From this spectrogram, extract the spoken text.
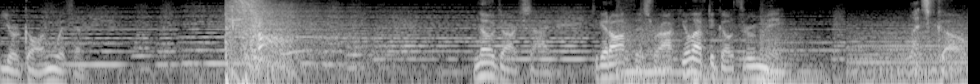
You're going with him. No, Darkseid. To get off this rock, you'll have to go through me. Let's go.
